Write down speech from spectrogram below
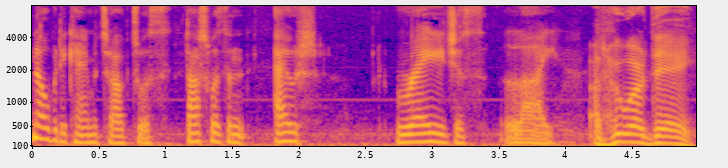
Nobody came to talk to us. That was an outrageous lie. And who are they?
